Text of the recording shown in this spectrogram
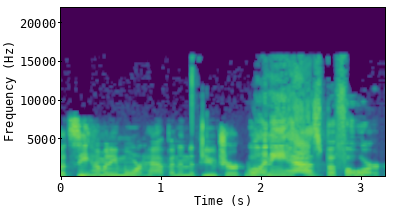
Let's see how many more happen in the future. Well, and he has before.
